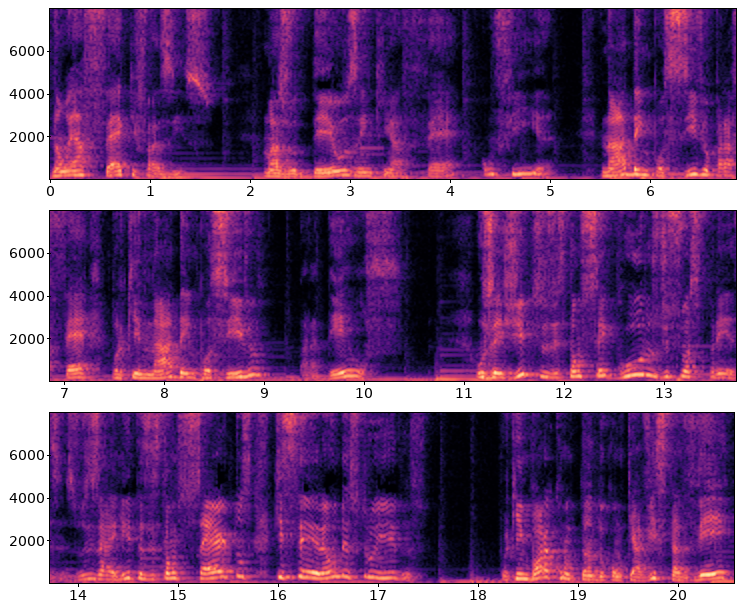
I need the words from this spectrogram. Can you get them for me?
não é a fé que faz isso, mas o Deus em quem a fé confia. Nada é impossível para a fé, porque nada é impossível para Deus. Os egípcios estão seguros de suas presas, os israelitas estão certos que serão destruídos. Porque, embora contando com o que a vista vê,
